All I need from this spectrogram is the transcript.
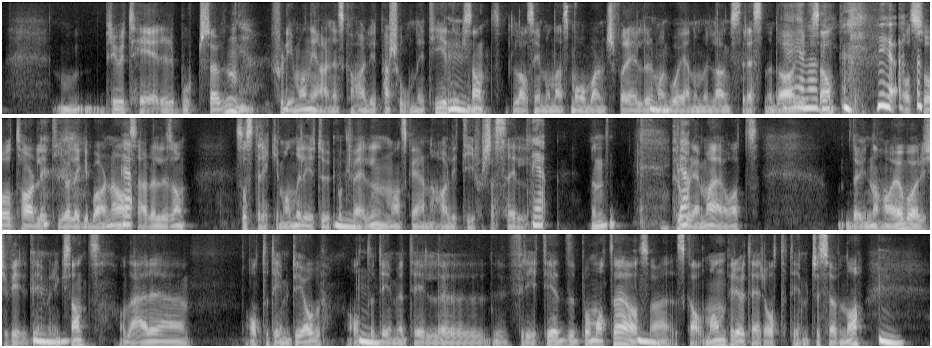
prioriterer bort søvnen fordi man gjerne skal ha litt personlig tid. ikke sant? La oss si man er småbarnsforeldre, man går gjennom en lang stressende dag, ikke sant? Ja. og så tar det litt tid å legge barna, og Ja. så er det liksom så strekker man det litt ut på kvelden. Man skal gjerne ha litt tid for seg selv. Ja. Men problemet er jo at døgnet har jo bare 24 timer, Mm. ikke sant? Og det er eh, åtte timer til jobb, åtte Mm. timer til eh, fritid, på en måte. Og så Mm. skal man prioritere åtte timer til søvn òg,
